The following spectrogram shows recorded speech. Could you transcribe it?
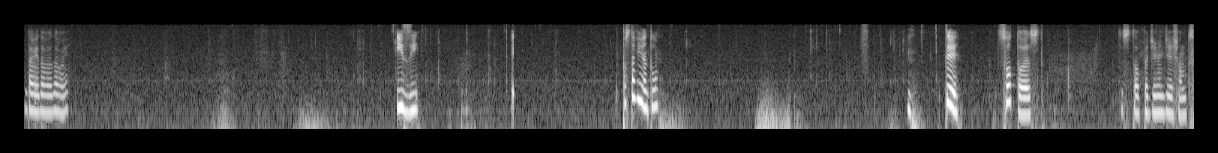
Dawaj, dawaj, dawaj. Easy. Ej. Postawiłem tu. Ty! Co to jest? To jest stopę 90.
